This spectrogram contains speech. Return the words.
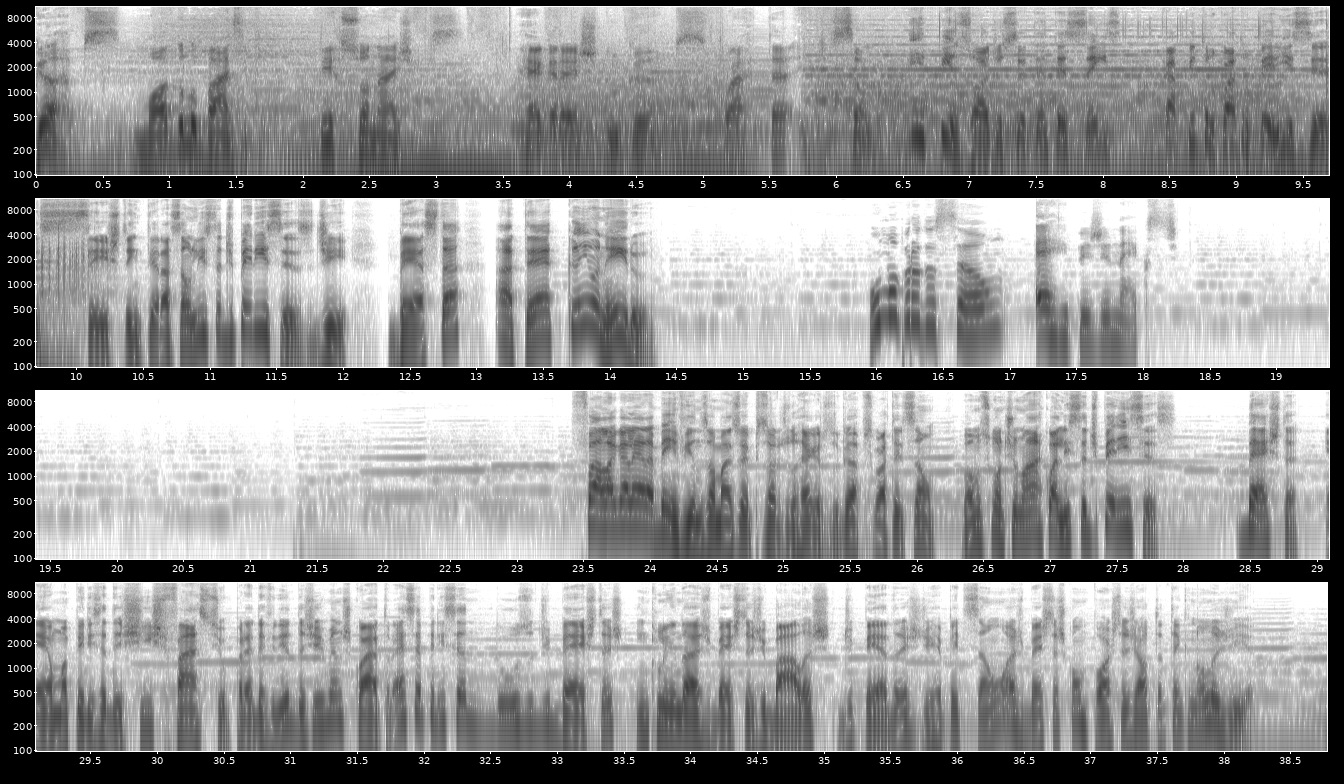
GURPS Módulo Básico Personagens Regras do GURPS, quarta edição. Episódio 76, capítulo 4 Perícias. Sexta interação, lista de perícias, de besta até canhoneiro. Uma produção RPG Next. Fala galera, bem-vindos a mais um episódio do Regras do GURPS, quarta edição. Vamos continuar com a lista de perícias. Besta é uma perícia DX fácil, pré-definida DX-4. Essa é a perícia do uso de bestas, incluindo as bestas de balas, de pedras, de repetição ou as bestas compostas de alta tecnologia.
